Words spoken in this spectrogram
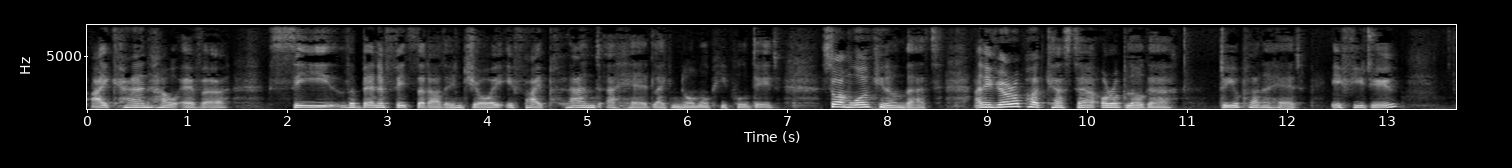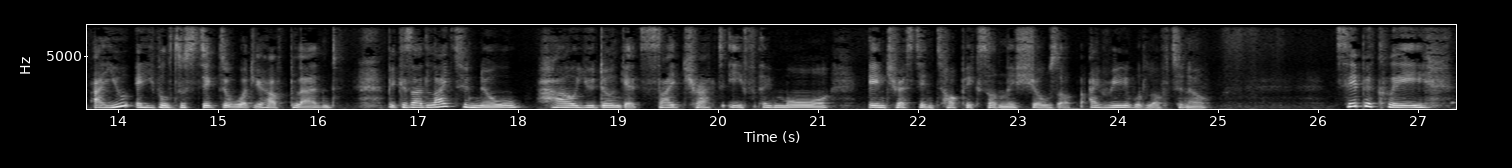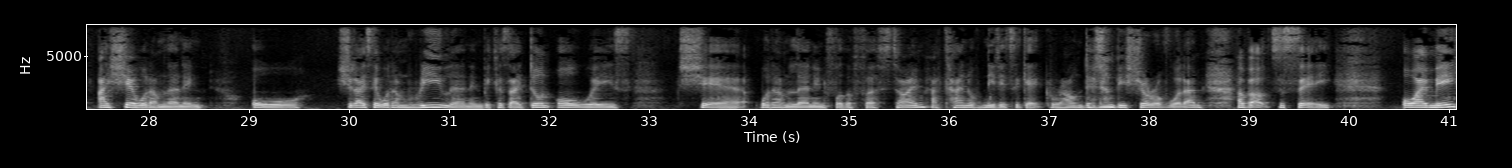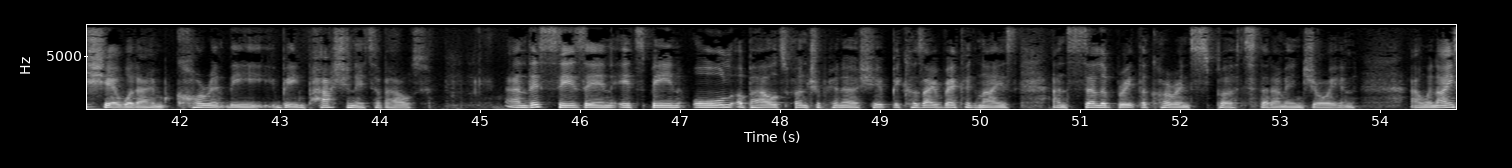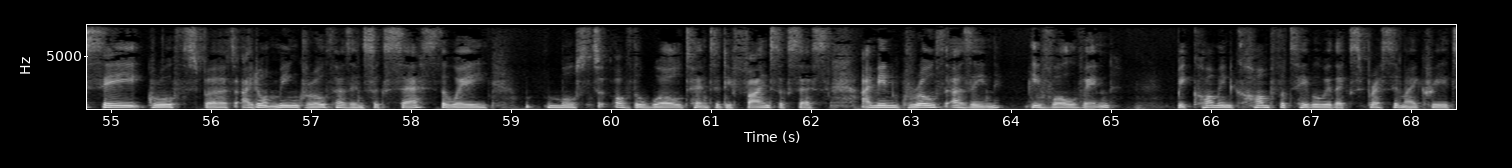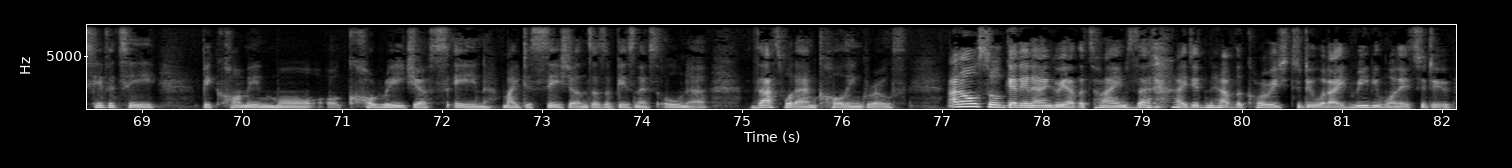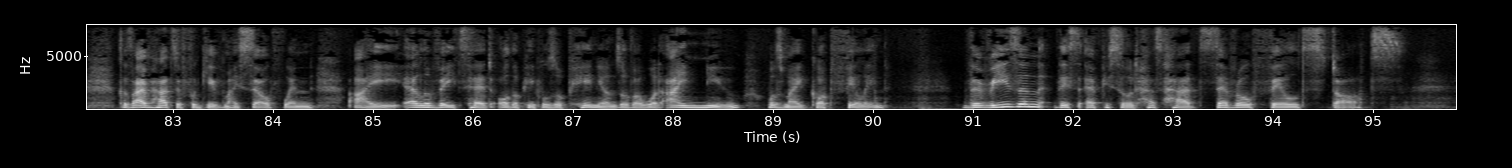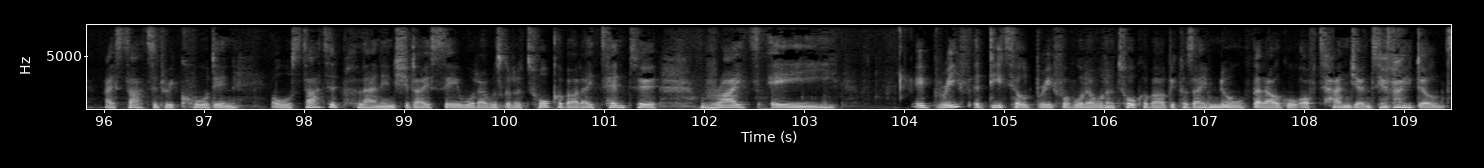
I can, however, see the benefits that I'd enjoy if I planned ahead like normal people did. So I'm working on that. And if you're a podcaster or a blogger, do you plan ahead? If you do, are you able to stick to what you have planned? Because I'd like to know how you don't get sidetracked if a more interesting topic suddenly shows up. I really would love to know. Typically, I share what I'm learning, or should I say what I'm relearning, because I don't always share what I'm learning for the first time. I kind of needed to get grounded and be sure of what I'm about to say. or I may share what I'm currently being passionate about. And this season, it's been all about entrepreneurship because I recognize and celebrate the current spurt that I'm enjoying. And when I say growth spurt, I don't mean growth as in success, the way most of the world tend to define success. I mean growth as in evolving, becoming comfortable with expressing my creativity, becoming more courageous in my decisions as a business owner. That's what I'm calling growth. And also getting angry at the times that I didn't have the courage to do what I really wanted to do. Because I've had to forgive myself when I elevated other people's opinions over what I knew was my gut feeling. The reason this episode has had several failed starts, I started recording or started planning, should I say, what I was going to talk about. I tend to write a a brief, a detailed brief of what I want to talk about because I know that I'll go off tangent if I don't.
